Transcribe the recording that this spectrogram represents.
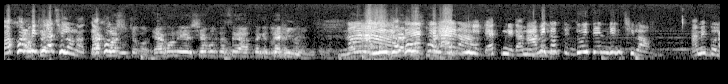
তখন মিথিলা ছিল না তখন এখন সে বলতেছে আপনাকে দেখি নাই না আমি এক মিনিট এক মিনিট আমি আমি তো দুই তিন দিন ছিলাম। আমি বলি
